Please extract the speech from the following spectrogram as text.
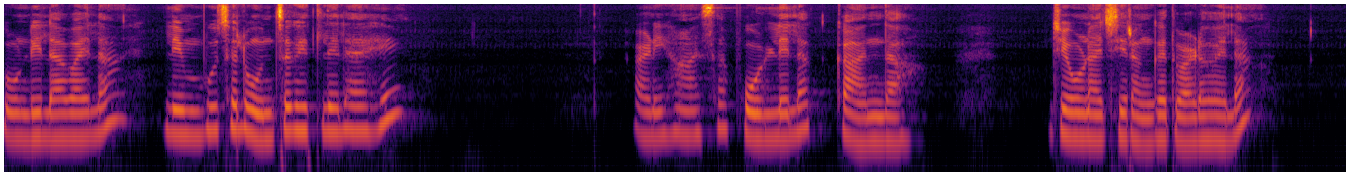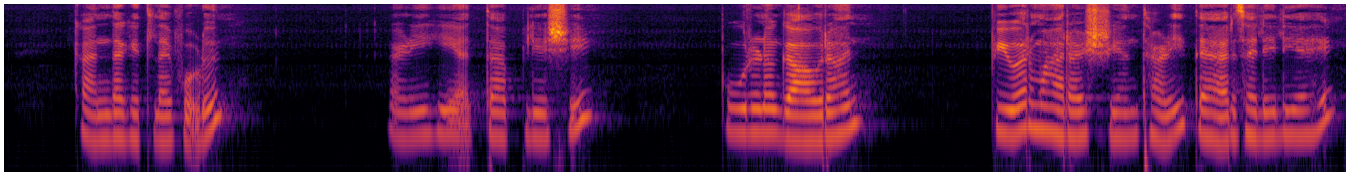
तोंडी लावायला लिंबूचं लोणचं घेतलेलं आहे. आणि हा असा फोडलेला कांदा जेवणाची रंगत वाढवायला कांदा घेतला आहे फोडून. आणि ही आता आपली अशी पूर्ण गावरान प्युअर महाराष्ट्रीयन थाळी तयार झालेली आहे.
